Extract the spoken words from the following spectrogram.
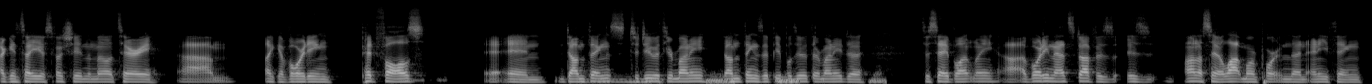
I can tell you, especially in the military, um, like avoiding pitfalls and dumb things to do with your money, dumb things that people do with their money. To to say bluntly, uh, avoiding that stuff is is honestly a lot more important than anything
